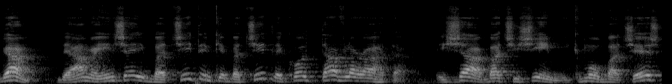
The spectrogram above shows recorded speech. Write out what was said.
גם דאמר אינשי בת שיטין כבת שיט לכל תבלה רהתה. אישה בת 60 היא כמו בת 6,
